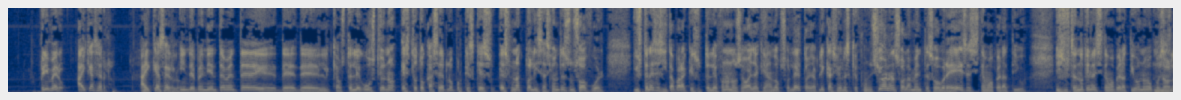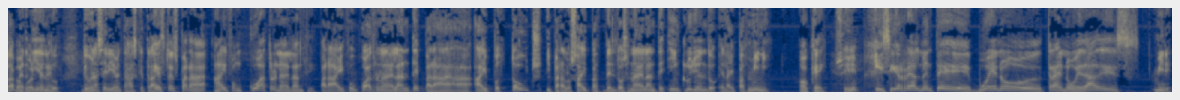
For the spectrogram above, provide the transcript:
Primero, hay que hacerlo. Hay que hacerlo. Independientemente de, que a usted le guste o no, esto toca hacerlo porque es que es, es una actualización de su software y usted necesita para que su teléfono no se vaya quedando obsoleto. Hay aplicaciones que funcionan solamente sobre ese sistema operativo. Y si usted no tiene el sistema operativo nuevo, pues No se está perdiendo de una serie de ventajas que trae. Esto es para iPhone 4 en adelante. Para iPhone 4 en adelante, para iPod Touch y para los iPad del 2 en adelante, incluyendo el iPad mini. Ok. ¿Sí? Y si es realmente bueno, trae novedades. Mire,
